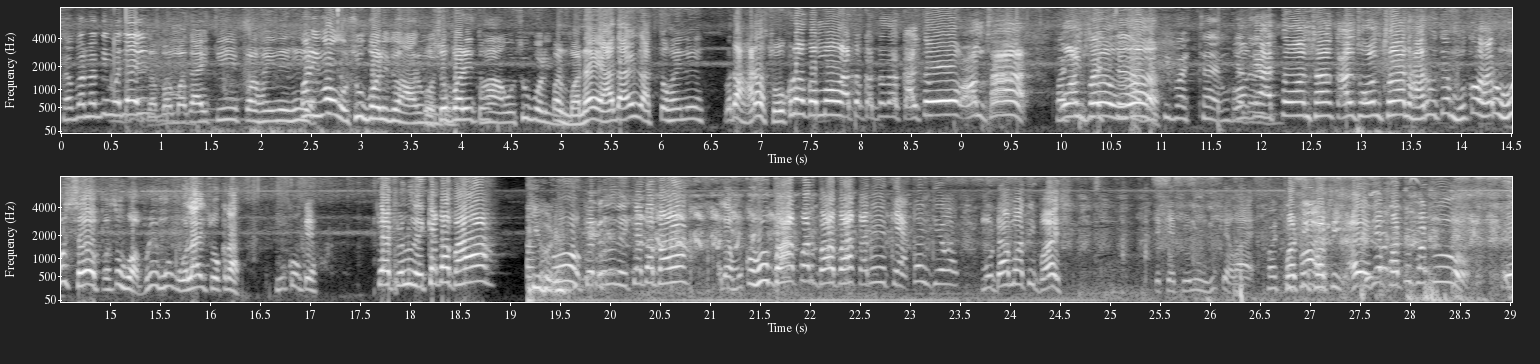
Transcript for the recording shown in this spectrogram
ખબર નથી મજા આવી ખબર મજા આવી હતી પણ હોય નહીં. પણ એમાં ઓછું પડ્યું હતું હારું ઓછું પડ્યું? હા ઓછું પડ્યું પણ મને યાદ આવ્યું આજ તો હોય નહીં. બધા હારા છોકરો ગમો આ તો કરતા કાલ તો આમ છે કાલ તો આમ છે હારું તે મૂકો હારું હું છે. પછી હોભળી હું બોલાય છોકરા. મૂકો કે. કે પેલું દેખ્યા તા ભા? હું કે પેલું દેખ્યા તા ભા? એટલે હું કહું ભા પર ભા ભા કરે કે કઈ કહેવાય? મોઢામાંથી ભસ. કે કે પેલું શું કહેવાય? ફટી ફટી ફટી. એ ફટી ફટું. એ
